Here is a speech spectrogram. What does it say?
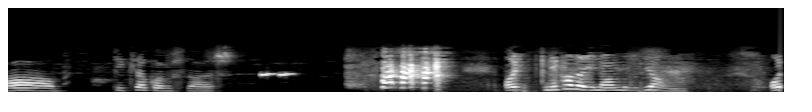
Aa, piksel koymuşlar. Ay ne kadar inandırıcı ama. O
